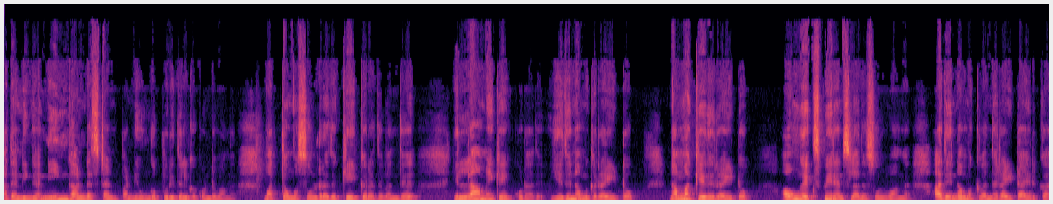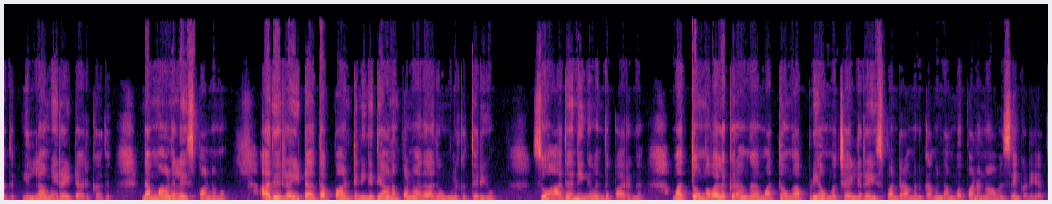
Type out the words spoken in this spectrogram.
அதை நீங்கள் நீங்கள் அண்டர்ஸ்டாண்ட் பண்ணி உங்கள் புரிதலுக்கு கொண்டு வாங்க. மற்றவங்க சொல்கிறத கேட்குறது வந்து எல்லாமே கேட்கக்கூடாது எது நமக்கு ரைட்டோ நமக்கு எது ரைட்டோ அவங்க எக்ஸ்பீரியன்ஸில் அதை சொல்லுவாங்க. அது நமக்கு வந்து ரைட்டாக இருக்காது. எல்லாமே ரைட்டாக இருக்காது. நம்ம அனலைஸ் பண்ணணும். அது ரைட்டாக தப்பான்ட்டு நீங்கள் தியானம் பண்ணாதான் அது உங்களுக்கு தெரியும். ஸோ அதை நீங்கள் வந்து பாருங்கள் மற்றவங்க வளர்க்குறாங்க மற்றவங்க அப்படி அவங்க சைல்டு ரைஸ் பண்ணுறாங்கன்னுக்காக நம்ம பண்ணணும் அவசியம் கிடையாது.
